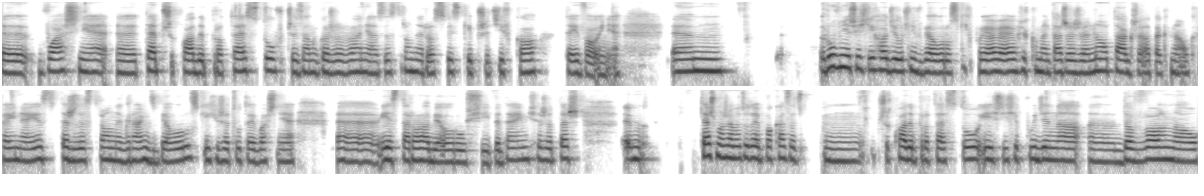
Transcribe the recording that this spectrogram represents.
e, właśnie e, te przykłady protestów czy zaangażowania ze strony rosyjskiej przeciwko tej wojnie. Również jeśli chodzi o uczniów białoruskich, pojawiają się komentarze, że no tak, że atak na Ukrainę jest też ze strony granic białoruskich i że tutaj właśnie e, jest ta rola Białorusi. Wydaje mi się, że też, też możemy tutaj pokazać mm, przykłady protestu. Jeśli się pójdzie na e, dowolną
